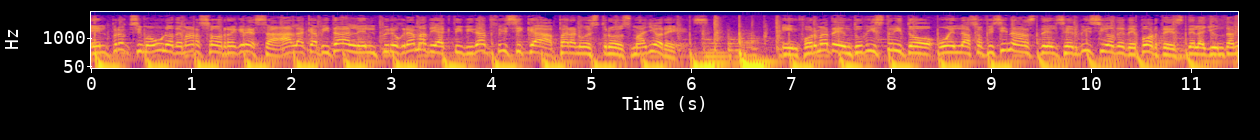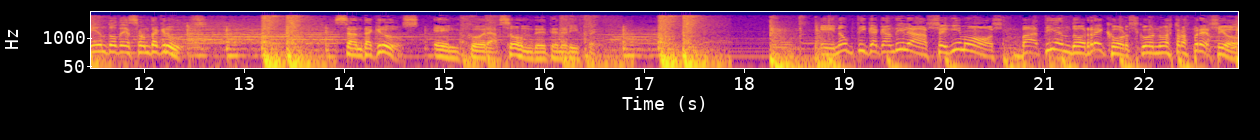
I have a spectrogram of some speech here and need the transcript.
El próximo 1 de marzo regresa a la capital el programa de actividad física para nuestros mayores. Infórmate en tu distrito o en las oficinas del Servicio de Deportes del Ayuntamiento de Santa Cruz. Santa Cruz, el corazón de Tenerife. En Óptica Candila seguimos batiendo récords con nuestros precios.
